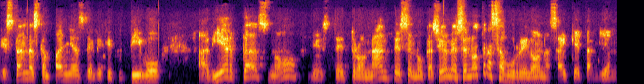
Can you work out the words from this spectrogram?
están las campañas del Ejecutivo abiertas, ¿no? Este, tronantes en ocasiones, en otras aburridonas, hay que también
